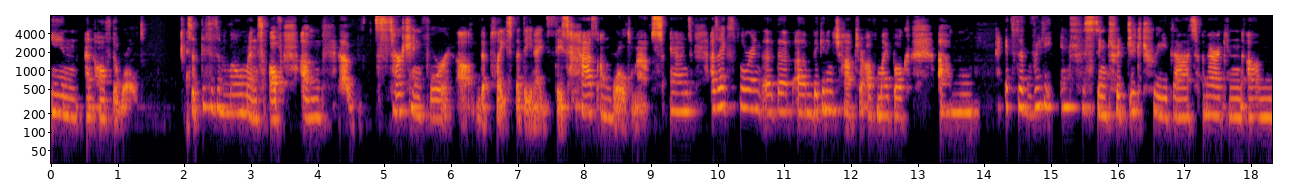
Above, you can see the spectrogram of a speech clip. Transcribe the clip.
in and of the world. So this is a moment of um, uh, searching for uh, the place that the United States has on world maps. And as I explore in the, the um, beginning chapter of my book, um, it's a really interesting trajectory that American um,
